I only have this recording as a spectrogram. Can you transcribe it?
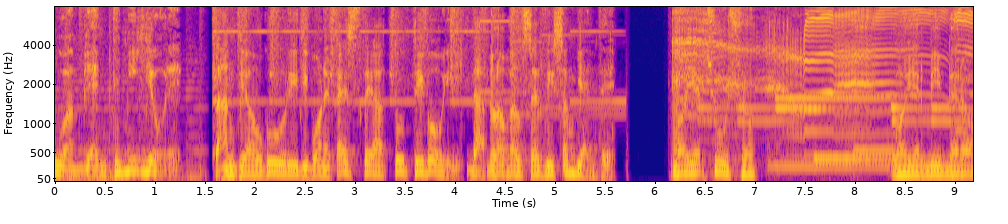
tuo ambiente migliore. Tanti auguri di buone feste a tutti voi da Global Service Ambiente. Voyer ciuscio? Voyer biberò?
